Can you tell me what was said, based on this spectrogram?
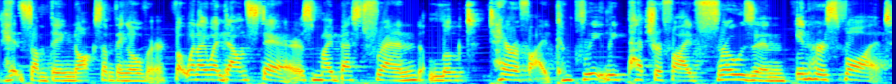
hit something, knock something over. But when I went downstairs, my best friend looked terrified, completely petrified, frozen in her spot,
